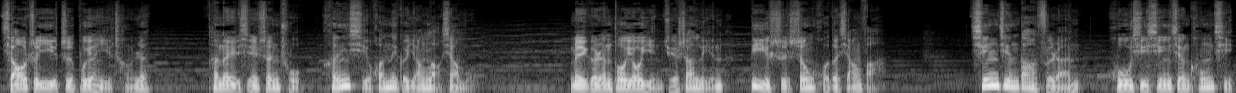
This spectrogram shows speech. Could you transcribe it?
乔治一直不愿意承认，他内心深处很喜欢那个养老项目。每个人都有隐居山林。避世生活的想法，亲近大自然，呼吸新鲜空气，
